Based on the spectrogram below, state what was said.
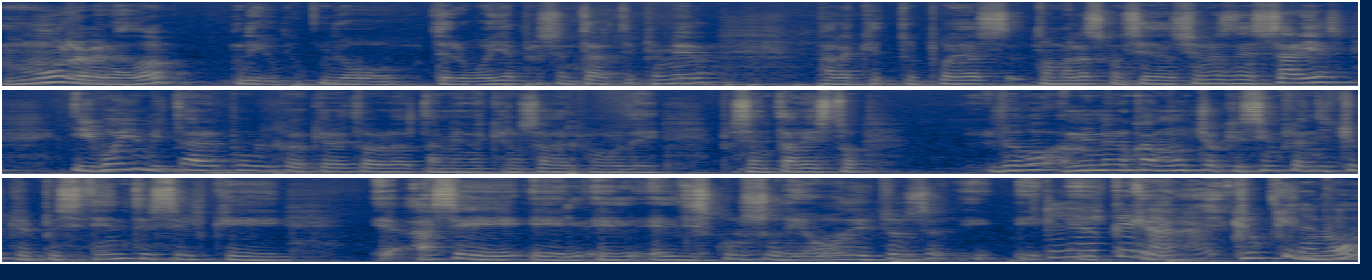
muy revelador. Digo, te lo voy a presentar a ti primero para que tú puedas tomar las consideraciones necesarias. Y voy a invitar al público de Querétaro de verdad también a que nos haga el favor de presentar esto. Luego, a mí me enoja mucho que siempre han dicho que el presidente es el que eh, hace el, discurso de odio y todo eso. creo, que, no. creo que no.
